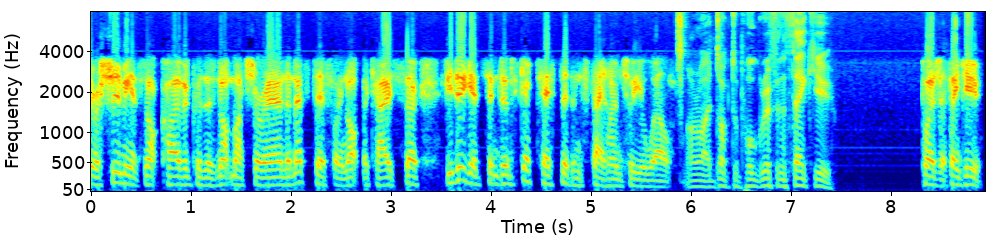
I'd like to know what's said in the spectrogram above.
they're assuming it's not COVID because there's not much around, and that's definitely not the case. So if you do get symptoms, get tested and stay home till you're well. All right, Dr. Paul Griffin, thank you. Pleasure. Thank you.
